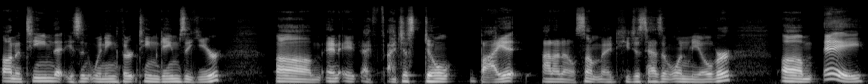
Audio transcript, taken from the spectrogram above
on a team that isn't winning 13 games a year. Um, and it, I, I just don't buy it. I don't know. Something he just hasn't won me over. Um, a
